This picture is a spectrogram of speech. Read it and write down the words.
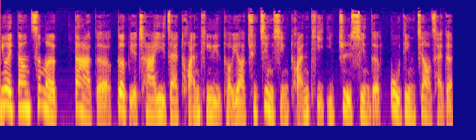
因为当这么。大的个别差异，在团体里头要去进行团体一致性的固定教材的，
